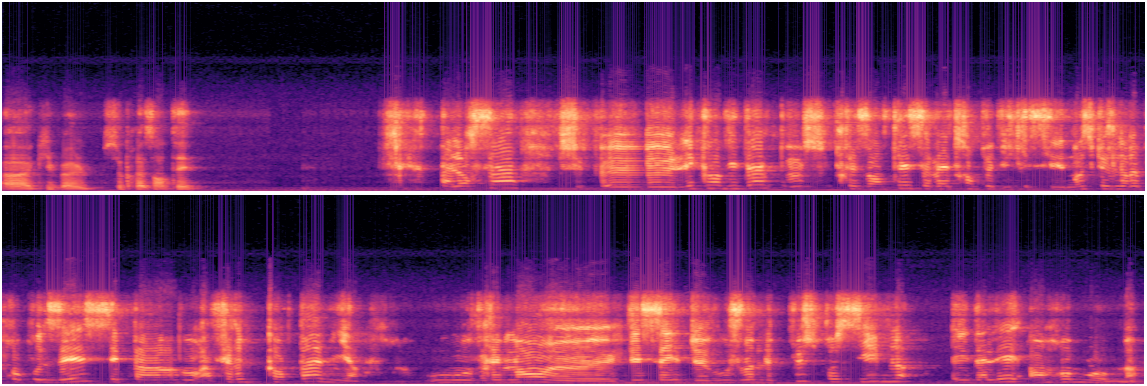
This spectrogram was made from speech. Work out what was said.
euh, qui veulent se présenter? Alors ça, euh, les candidats peuvent se présenter, ça va être un peu difficile. Moi, ce que je leur ai proposé, c'est par rapport à faire une campagne où vraiment euh, ils essayent de vous joindre le plus possible et d'aller en home home,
